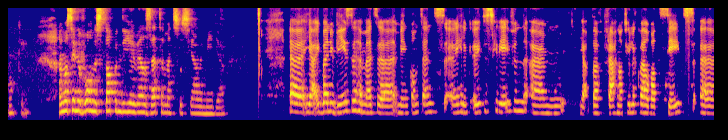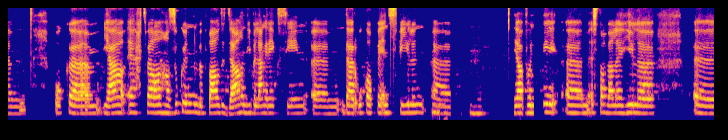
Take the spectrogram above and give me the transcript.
Oké. Okay. En wat zijn de volgende stappen die je wil zetten met sociale media? Uh, ja, ik ben nu bezig met uh, mijn content eigenlijk uit te schrijven. Um, ja, dat vraagt natuurlijk wel wat tijd. Um, ook um, ja, echt wel gaan zoeken bepaalde dagen die belangrijk zijn. daar ook op inspelen. Mm -hmm. Mm -hmm. Ja, voor mij is dat wel een hele uh,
